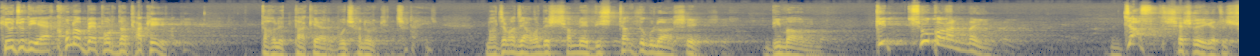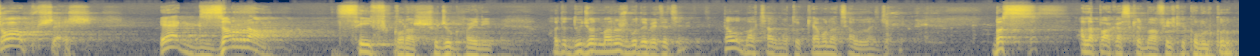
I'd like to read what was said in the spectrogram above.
কেউ যদি এখনও বেপর্দা থাকে, তাহলে তাকে আর বোঝানোর কিচ্ছু নাই। মাঝে মাঝে আমাদের সামনে দৃষ্টান্তগুলো আসে, বিমান, কিচ্ছু করার নাই। জাস্ট শেষ হয়ে গেছে, সব শেষ। এক জর্রা সেফ করার সুযোগ হয়নি। হয়তো দুজন মানুষ বোধে বেঁচেছে, তাও বাঁচার মতো কেমন আছে আল্লাহ জানে। বাস আল্লাহ পাক আজকের মাহফিলকে কবুল করুক।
